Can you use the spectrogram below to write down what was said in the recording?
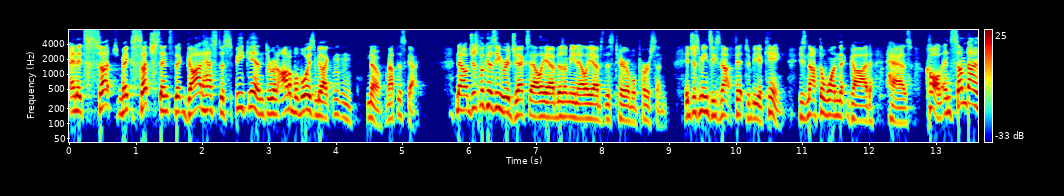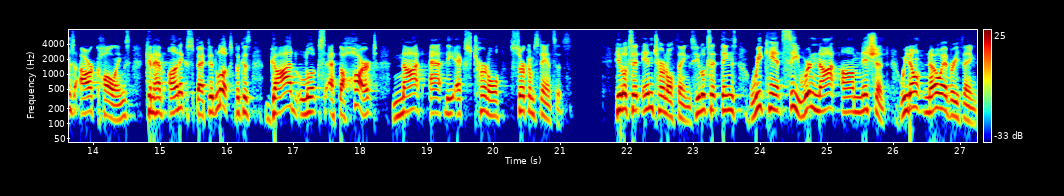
And it such, makes such sense that God has to speak in through an audible voice and be like, no, not this guy. Now, just because he rejects Eliab doesn't mean Eliab's this terrible person. It just means he's not fit to be a king. He's not the one that God has called. And sometimes our callings can have unexpected looks because God looks at the heart, not at the external circumstances. He looks at internal things. He looks at things we can't see. We're not omniscient. We don't know everything.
